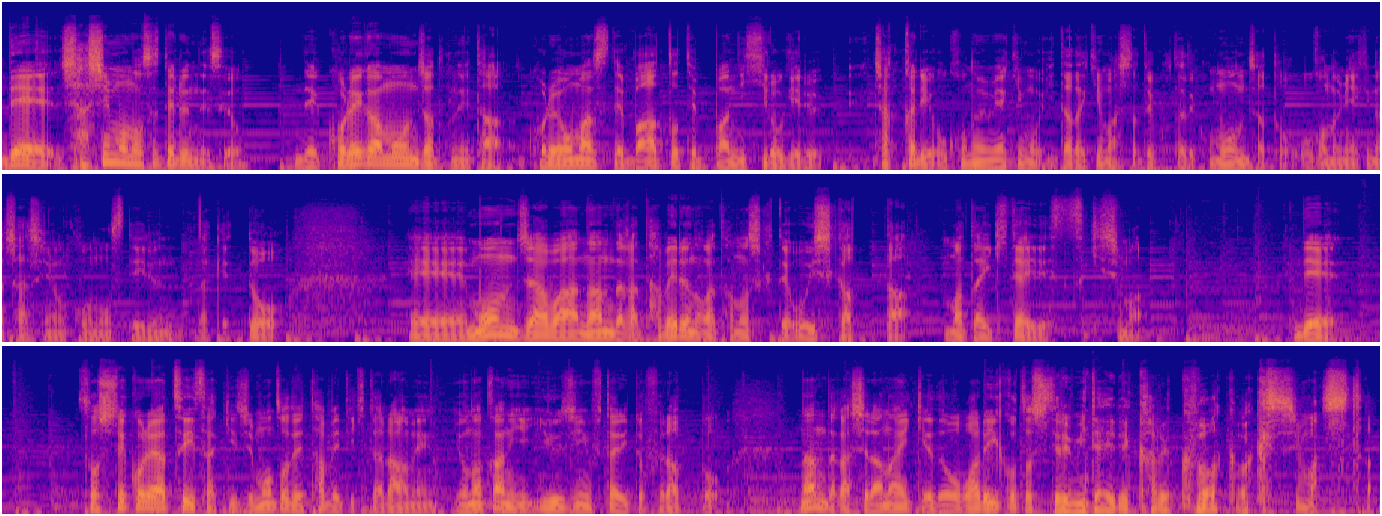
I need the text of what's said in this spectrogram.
で写真も載せてるんですよ。でこれがもんじゃとネタ。これを混ぜてバーッと鉄板に広げる。ちゃっかりお好み焼きもいただきましたということでこうもんじゃとお好み焼きの写真をこう載せているんだけどえーもんじゃはなんだか食べるのが楽しくて美味しかった。また行きたいです月島。でそしてこれはついさっき地元で食べてきたラーメン。夜中に友人2人とフラット。なんだか知らないけど悪いことしてるみたいで軽くワクワクしました。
